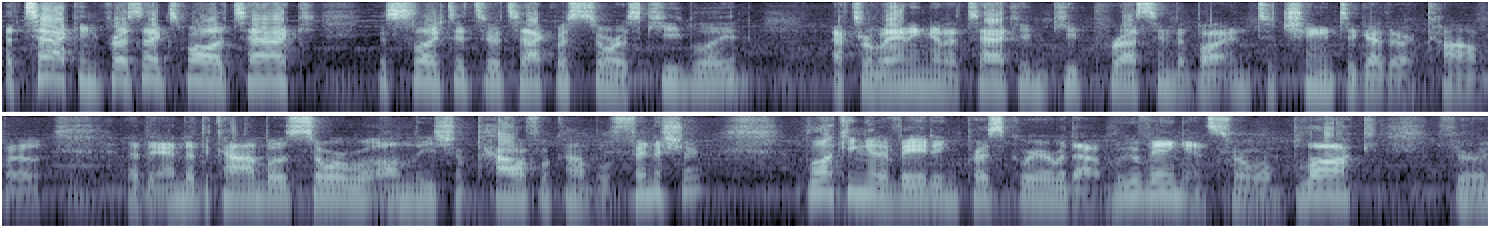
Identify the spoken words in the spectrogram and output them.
Attacking. Press X while attack is selected to attack with Sora's Keyblade. After landing an attack, you can keep pressing the button to chain together a combo. At the end of the combo, Sora will unleash a powerful combo finisher. Blocking and evading, press square without moving, and Sora will block. If you're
